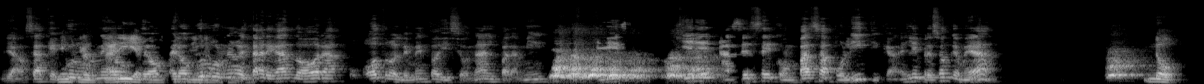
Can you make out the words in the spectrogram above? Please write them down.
Ya, o sea que pero, pero está agregando ahora otro elemento adicional para mí, que es, quiere hacerse comparsa política. Es la impresión que me da. No.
